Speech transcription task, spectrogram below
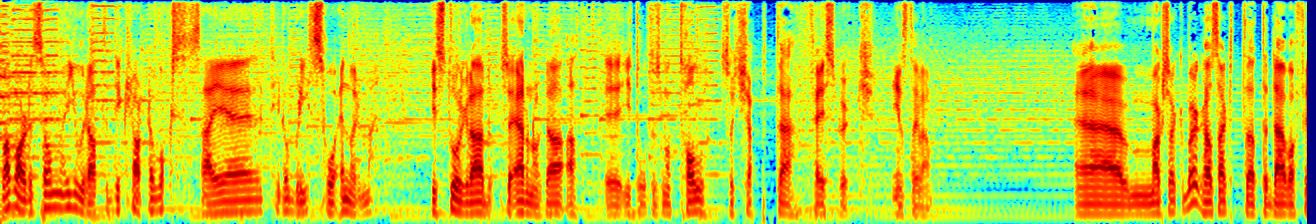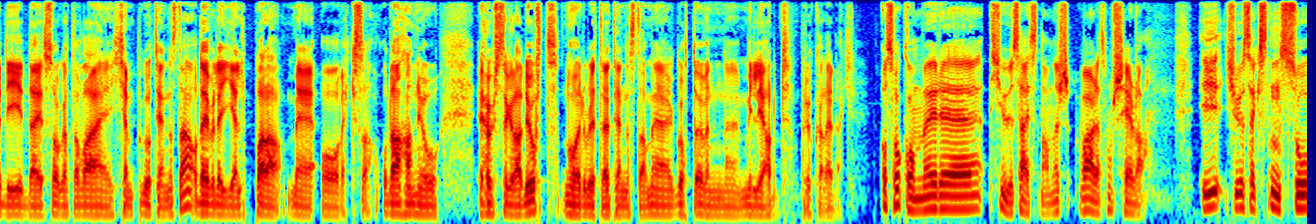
Hva var det som gjorde at de klarte å vokse seg eh, til å bli så enorme? I stor grad så er det nok da at eh, i 2012 så kjøpte Facebook Instagram. Eh, Mark Zuckerberg har sagt at det var fordi de så at det var en kjempegod tjeneste, og de ville hjelpe det med å vokse. Og det har han jo i høyeste grad gjort. Nå er det blitt en tjeneste med godt over en milliard brukere i dag. Og så kommer eh, 2016, Anders. Hva er det som skjer da? I 2016 så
